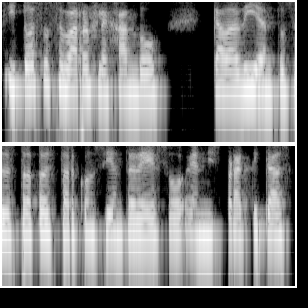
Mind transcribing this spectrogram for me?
y todo eso se va reflejando cada día. Entonces trato de estar consciente de eso en mis prácticas.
